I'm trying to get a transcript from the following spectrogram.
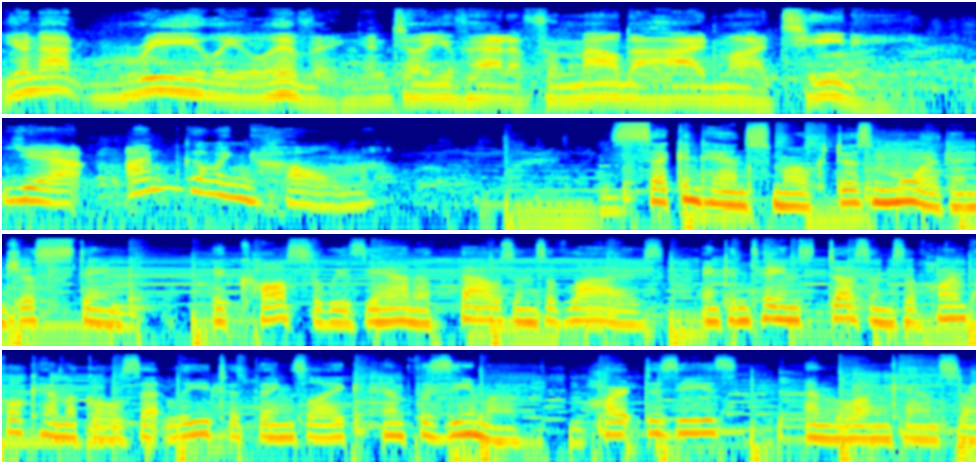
You're not really living until you've had a formaldehyde martini. Yeah, I'm going home. Secondhand smoke does more than just stink. It costs Louisiana thousands of lives and contains dozens of harmful chemicals that lead to things like emphysema, heart disease, and lung cancer.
